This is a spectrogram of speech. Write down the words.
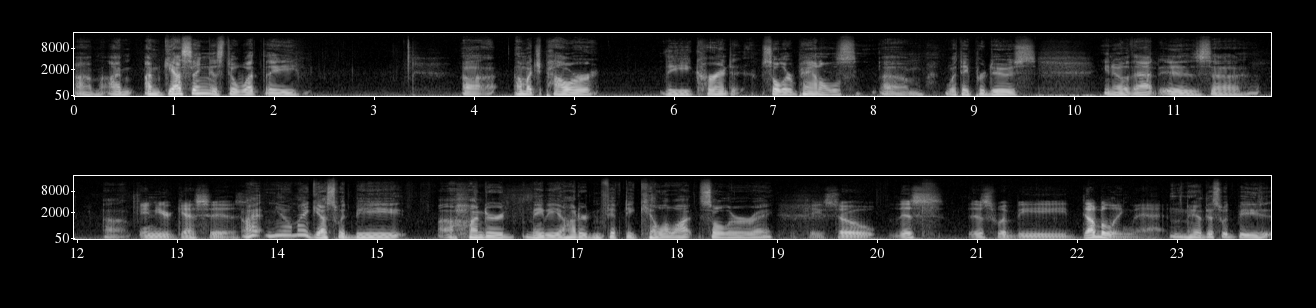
Um, I'm I'm guessing as to what the uh, how much power the current solar panels um, what they produce. You know that is. Uh, uh, And your guess is? I you know my guess would be a hundred maybe 150 kilowatt solar array. Okay, so this this would be doubling that. Yeah, this would be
